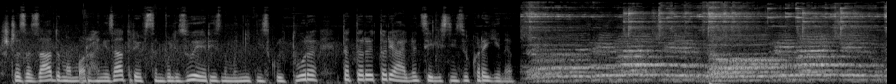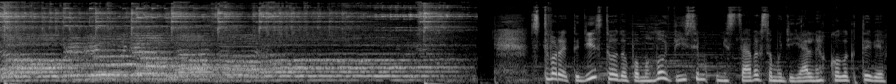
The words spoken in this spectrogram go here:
що за задумом організаторів символізує різноманітність культури та територіальну цілісність України. Створити дійство допомогло вісім місцевих самодіяльних колективів.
